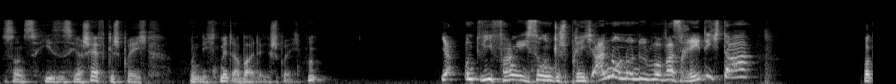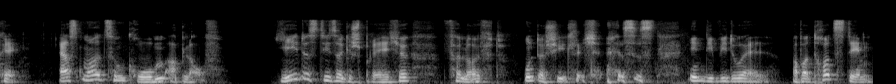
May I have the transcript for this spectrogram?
Sonst hieß es ja Chefgespräch und nicht Mitarbeitergespräch. Hm? Ja, und wie fange ich so ein Gespräch an und, und über was rede ich da? Okay, erstmal zum groben Ablauf. Jedes dieser Gespräche verläuft unterschiedlich. Es ist individuell. Aber trotzdem,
